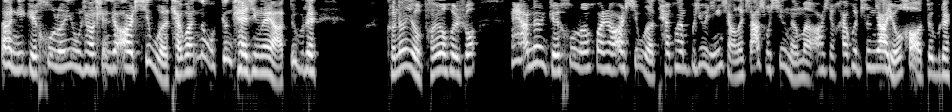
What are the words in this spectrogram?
那你给后轮用上甚至二七五的胎宽，那我更开心了呀，对不对？可能有朋友会说，哎呀，那给后轮换上二七五的胎宽，不就影响了加速性能吗？而且还会增加油耗，对不对？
